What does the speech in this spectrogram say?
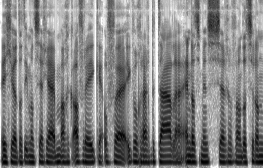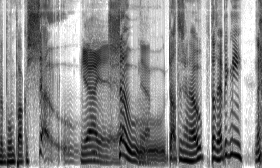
Weet je wel, dat iemand zegt, ja, mag ik afrekenen? Of eh, ik wil graag betalen. En dat mensen zeggen van, dat ze dan de bom pakken. Zo, Ja, ja, ja. ja. Zo, Ja. dat is een hoop. Dat heb ik niet.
